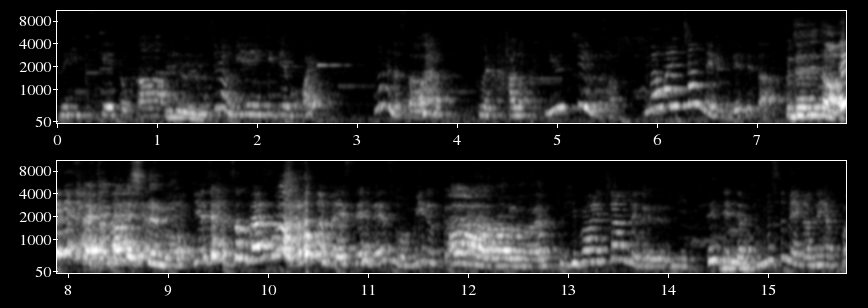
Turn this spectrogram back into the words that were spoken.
振り付けとか、うん。もちろん現役でもあれ？この間さごめんあの YouTube のひまわりチャンネルに出てた。出てた。何してんのいやじゃあそうだそうあなたの SNS も見るから。ああなるほどね。ひまわりチャンネルに出てて、うん。私娘がねやっぱ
